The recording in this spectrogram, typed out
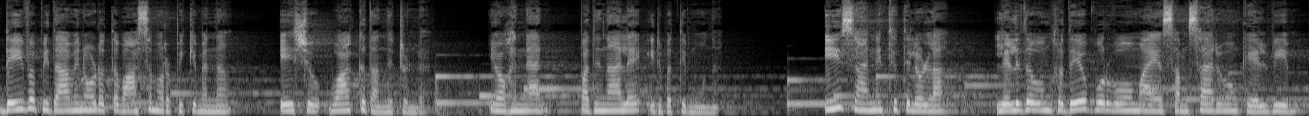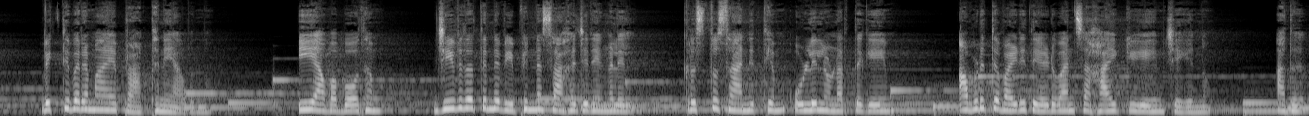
ദൈവപിതാവിനോടൊത്ത് വാസമുറപ്പിക്കുമെന്ന് യേശു വാക്ക് തന്നിട്ടുണ്ട്. യോഹന്നാൻ പതിനാല് ഇരുപത്തിമൂന്ന്. ഈ സാന്നിധ്യത്തിലുള്ള ലളിതവും ഹൃദയപൂർവവുമായ സംസാരവും കേൾവിയും വ്യക്തിപരമായ പ്രാർത്ഥനയാവുന്നു. ഈ അവബോധം ജീവിതത്തിന്റെ വിഭിന്ന സാഹചര്യങ്ങളിൽ ക്രിസ്തു സാന്നിധ്യം ഉള്ളിലുണർത്തുകയും അവിടുത്തെ വഴി തേടുവാൻ സഹായിക്കുകയും ചെയ്യുന്നു. അത്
